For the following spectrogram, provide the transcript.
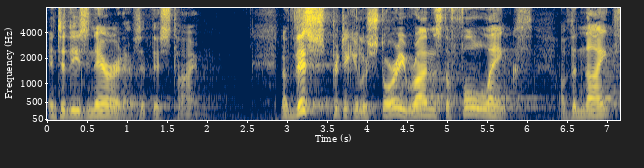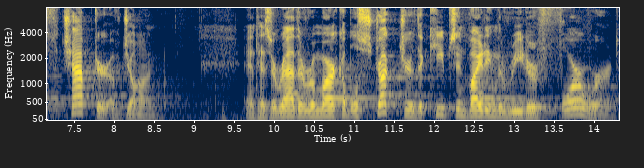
into these narratives at this time. Now, this particular story runs the full length of the ninth chapter of John and has a rather remarkable structure that keeps inviting the reader forward.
